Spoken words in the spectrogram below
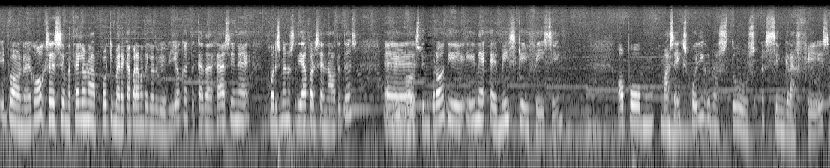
Λοιπόν, εγώ ξέρεις, θέλω να πω και μερικά πράγματα για το βιβλίο. Καταρχάς είναι χωρισμένο σε διάφορες ενότητες. Ε, στην πρώτη είναι «Εμείς και η φύση» όπου μας έχεις πολύ γνωστούς συγγραφείς,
